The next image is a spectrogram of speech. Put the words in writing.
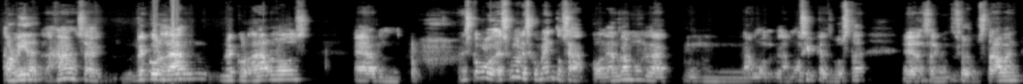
por vida. Ajá, o sea, recordar, recordarlos. em, es como, es como les comento, o sea, poner la, la, mm, la, la música que les gusta, eh, los alimentos que les gustaban,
